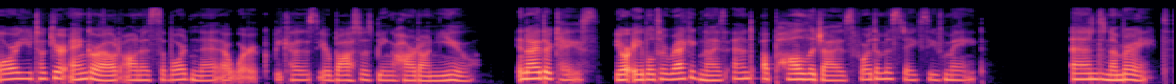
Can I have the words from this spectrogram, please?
or you took your anger out on a subordinate at work because your boss was being hard on you. In either case, you're able to recognize and apologize for the mistakes you've made. And number eight,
